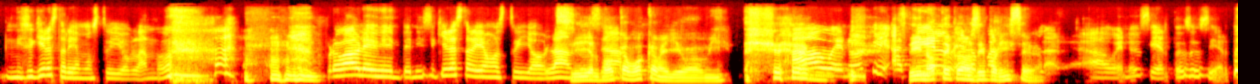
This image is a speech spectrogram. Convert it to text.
ni siquiera estaríamos tú y yo hablando. Probablemente, ni siquiera estaríamos tú y yo hablando. Sí, el boca a boca me llevó a mí. ah, bueno, sí. sí, no te conocí por Instagram. Ah, bueno, es cierto, eso es cierto.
